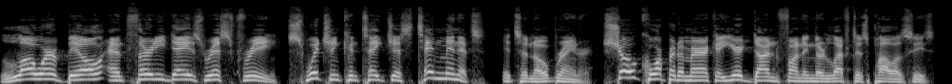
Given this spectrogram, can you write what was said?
lower bill, and 30 days risk free. Switching can take just 10 minutes. It's a no brainer. Show corporate America you're done funding their leftist policies.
